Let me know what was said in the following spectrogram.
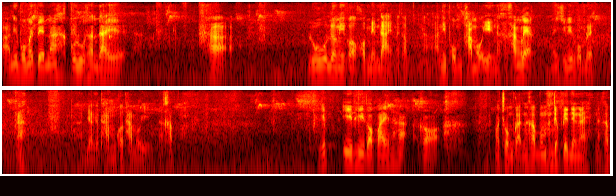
อันนี้ผมไม่เป็นนะกูรูท่านใด ถ้ารู้เรื่องนี้ก็คอมเมนต์ได้นะครับนะอันนี้ผมทำเอาเองนะครับครั้งแรกในชีวิตผมเลยนะ อยากจะทำก็ทำเอาเองนะครับ คลิป EP ต่อไปนะฮะก็มาชมกันนะครับว่ามันจะเป็นยังไงนะครับ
